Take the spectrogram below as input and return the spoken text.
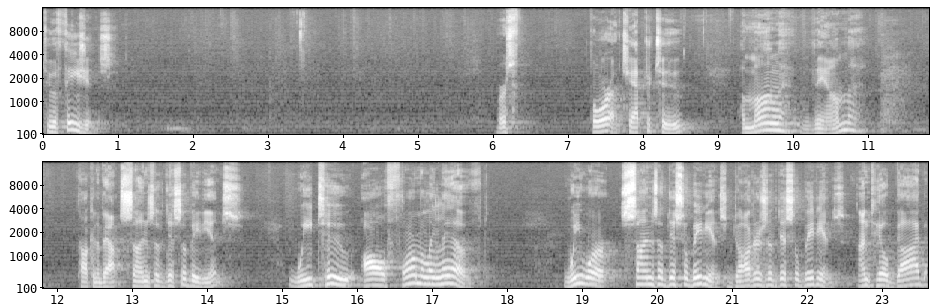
to Ephesians. Verse 4 of chapter 2 Among them, talking about sons of disobedience, we too all formerly lived. We were sons of disobedience, daughters of disobedience, until God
